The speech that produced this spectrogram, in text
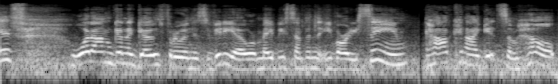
if what I'm going to go through in this video, or maybe something that you've already seen, how can I get some help?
